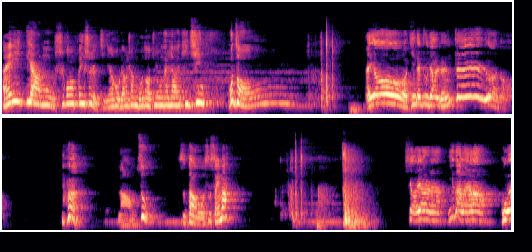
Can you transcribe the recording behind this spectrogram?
哎，第二幕时光飞逝，几年后梁山伯到祝英台家来提亲，我走。哎呦，今天祝家人真热闹。哼，老祝，知道我是谁吗？小样的，你咋来了？滚！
